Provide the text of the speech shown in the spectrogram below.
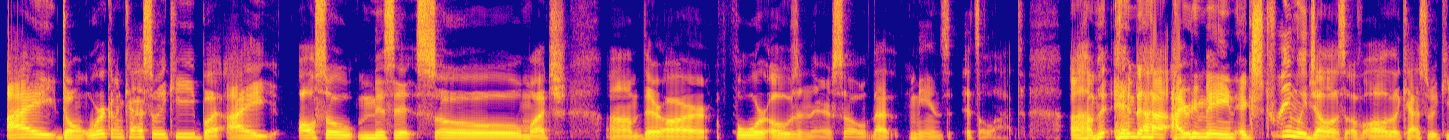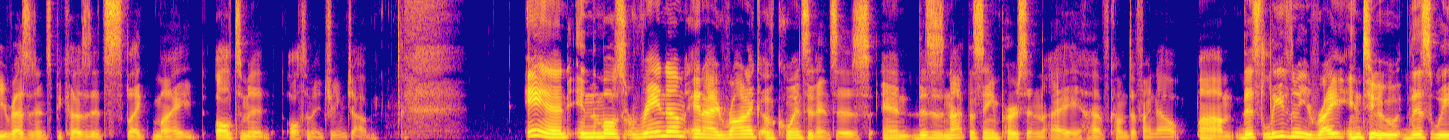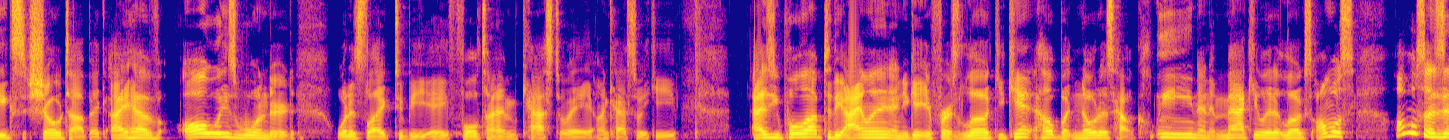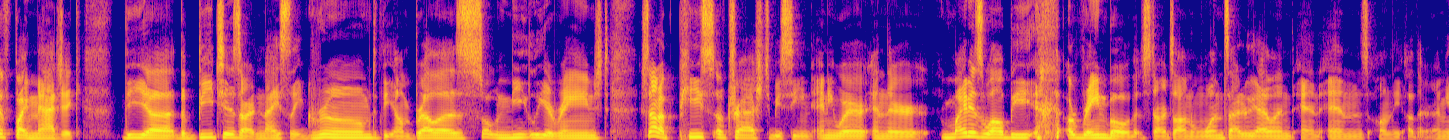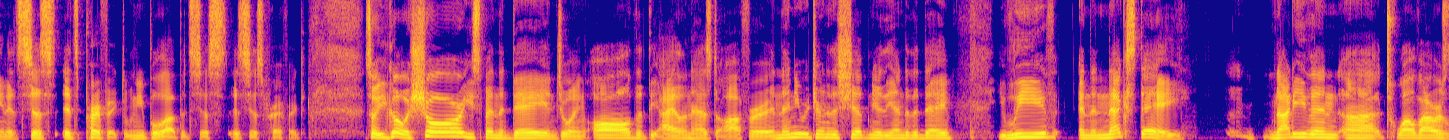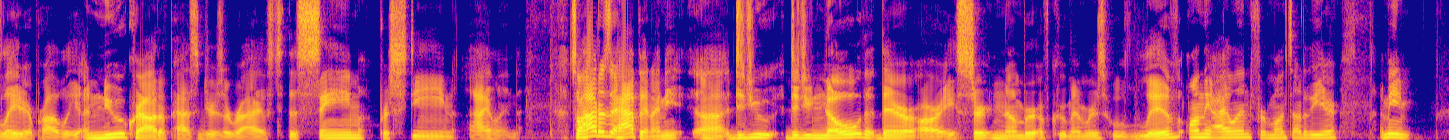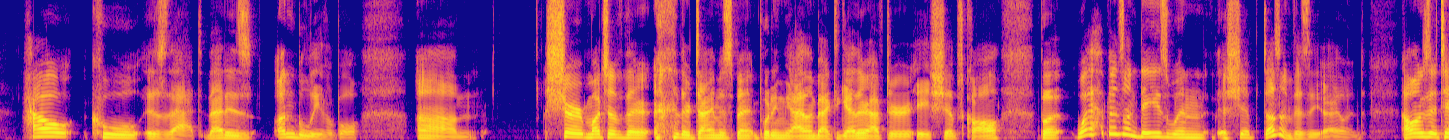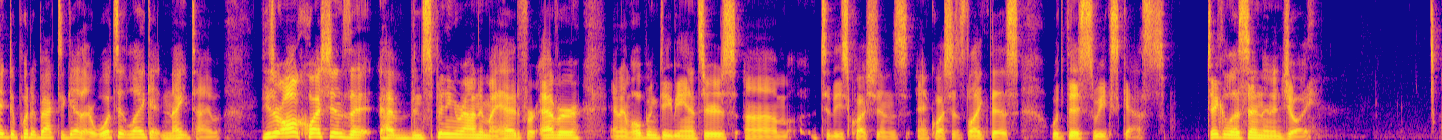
I don't work on Castaway Cay, but I also miss it so much. Um, there are four O's in there, so that means it's a lot. Um, and uh, I remain extremely jealous of all the Castaway Cay residents because it's like my ultimate, ultimate dream job. And in the most random and ironic of coincidences, and this is not the same person, I have come to find out, um, this leads me right into this week's show topic. I have always wondered what it's like to be a full time castaway on Castaway Cay. As you pull up to the island and you get your first look, you can't help but notice how clean and immaculate it looks, almost almost as if by magic. The uh, the beaches are nicely groomed, the umbrellas so neatly arranged. There's not a piece of trash to be seen anywhere, and there might as well be a rainbow that starts on one side of the island and ends on the other. I mean, it's just it's perfect. When you pull up, it's just it's just perfect. So you go ashore, you spend the day enjoying all that the island has to offer, and then you return to the ship near the end of the day. You leave, and the next day not even uh, 12 hours later, probably, a new crowd of passengers arrives to the same pristine island. So how does it happen? I mean, uh, did you did you know that there are a certain number of crew members who live on the island for months out of the year? I mean, how cool is that? That is unbelievable. Um, sure much of their their time is spent putting the island back together after a ship's call but what happens on days when a ship doesn't visit the island? How long does it take to put it back together? What's it like at nighttime? These are all questions that have been spinning around in my head forever and i'm hoping to get answers um, to these questions and questions like this with this week's guests. Take a listen and enjoy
